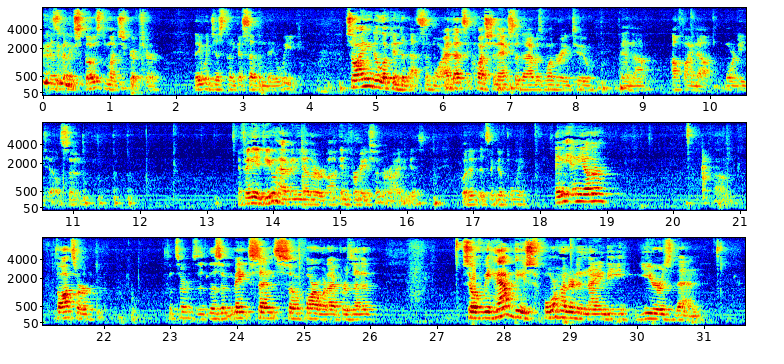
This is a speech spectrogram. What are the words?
hasn't been exposed to much scripture, they would just think a seven day week. So I need to look into that some more. That's a question actually that I was wondering too, and uh, I'll find out more details soon. If any of you have any other uh, information or ideas, but it, it's a good point. Any any other um, thoughts or concerns? Does it make sense so far what I presented? So if we have these 490 years then,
